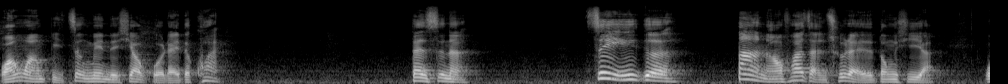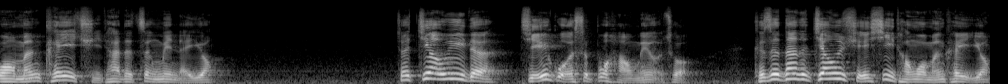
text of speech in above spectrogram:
往往比正面的效果来得快。但是呢，这一个大脑发展出来的东西呀、啊，我们可以取它的正面来用。这教育的结果是不好，没有错，可是它的教学系统我们可以用。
